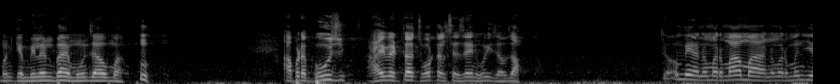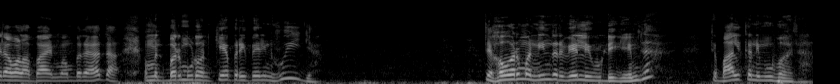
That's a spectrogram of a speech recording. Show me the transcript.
મને કે, મિલનભાઈ, મુંજાવમાં. આપણે ભુજ હાઈવે ટચ હોટલ છે, જઈને હુઈ જાવ જાઓ. તો અમે અને અમારા મામા અને અમારા મંજીરાવાળા ભાઈ ને બધા હતા. અમે બરમુડો ને કેપરી પહેરીને હુઈ ગયા. તે હવારમાં નીંદર વહેલી ઉડી ગઈ એમ જા તે બાલ્કનીમાં ઊભા હતા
